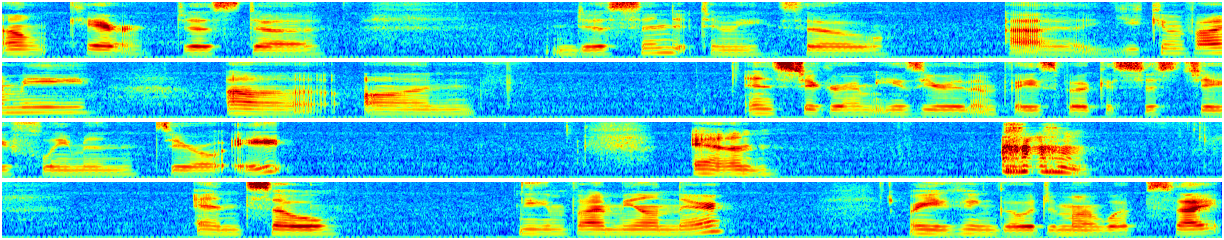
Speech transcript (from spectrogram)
I don't care. Just uh, just send it to me. So uh, you can find me uh, on Instagram easier than Facebook. It's just jfleeman08. And and so you can find me on there or you can go to my website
